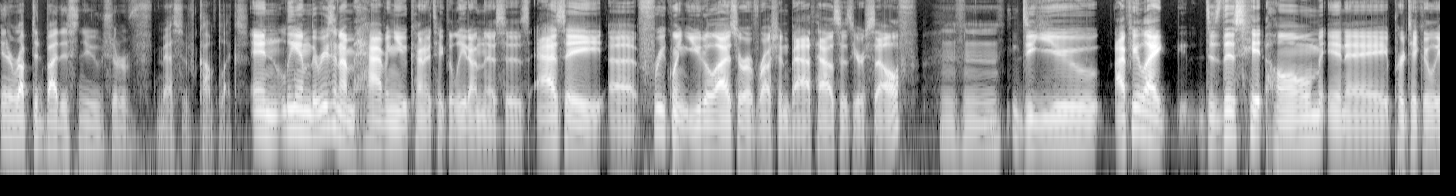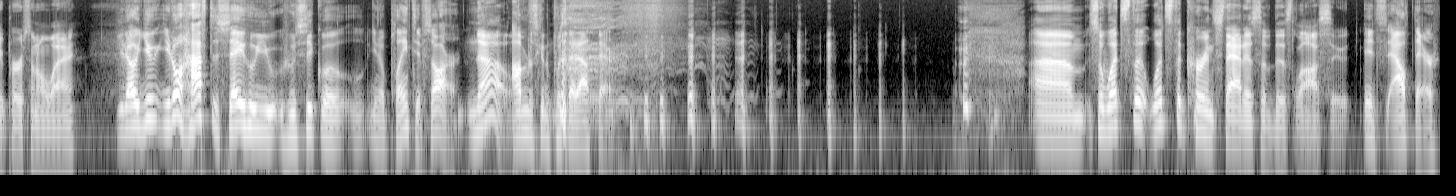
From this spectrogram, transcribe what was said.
interrupted by this new sort of massive complex. And Liam, the reason I'm having you kind of take the lead on this is as a uh, frequent utilizer of Russian bathhouses yourself, Mm-hmm. do you, I feel like, does this hit home in a particularly personal way? You know, you, you don't have to say who you who CEQA you know plaintiffs are. No. I'm just going to put that out there. um, so what's the what's the current status of this lawsuit? it's out there.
